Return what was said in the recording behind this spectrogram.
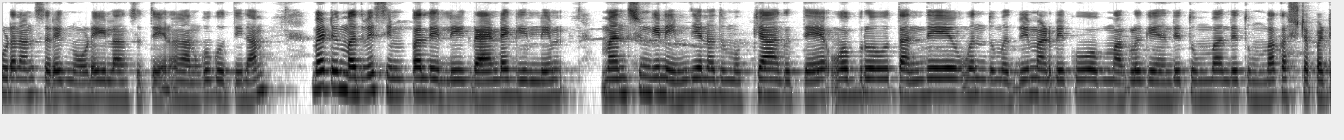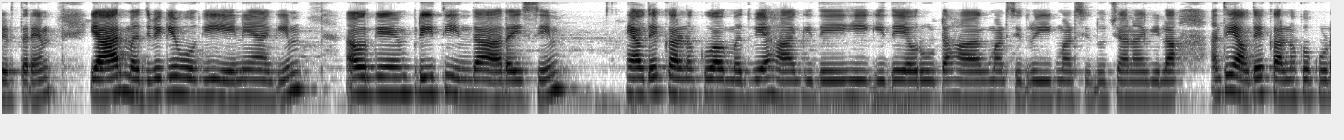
ಕೂಡ ನಾನು ಸರಿಯಾಗಿ ನೋಡೇ ಇಲ್ಲ ಅನಿಸುತ್ತೆ ಏನೋ ನನಗೂ ಗೊತ್ತಿಲ್ಲ. ಬಟ್ ಮದುವೆ ಸಿಂಪಲ್ ಇರಲಿ ಗ್ರ್ಯಾಂಡಾಗಿರಲಿ ಮನುಷ್ಯಂಗೆ ನೆಮ್ಮದಿ ಅನ್ನೋದು ಮುಖ್ಯ ಆಗುತ್ತೆ. ಒಬ್ಬರು ತಂದೆ ಒಂದು ಮದುವೆ ಮಾಡಬೇಕು, ಒಬ್ಬ ಮಗಳಿಗೆ ಅಂದರೆ ತುಂಬ ಅಂದರೆ ತುಂಬ ಕಷ್ಟಪಟ್ಟಿರ್ತಾರೆ. ಯಾರು ಮದುವೆಗೆ ಹೋಗಿ ಏನೇ ಆಗಿ ಅವ್ರಿಗೆ ಪ್ರೀತಿಯಿಂದ ಹಾರೈಸಿ, ಯಾವುದೇ ಕಾರಣಕ್ಕೂ ಅವ್ರ ಮದುವೆ ಆಗಿದೆ, ಹೀಗಿದೆ, ಅವರು ಊಟ ಹಾಗೆ ಮಾಡಿಸಿದ್ರು, ಹೀಗೆ ಮಾಡಿಸಿದ್ರು, ಚೆನ್ನಾಗಿಲ್ಲ ಅಂತ ಯಾವುದೇ ಕಾರಣಕ್ಕೂ ಕೂಡ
